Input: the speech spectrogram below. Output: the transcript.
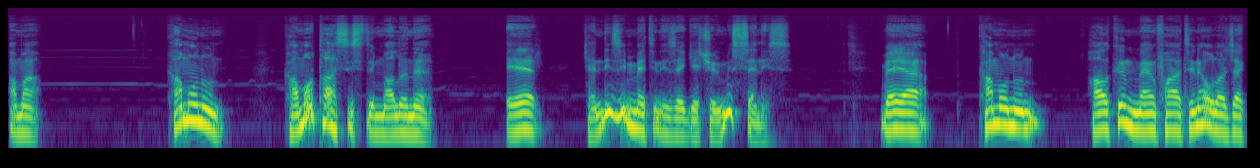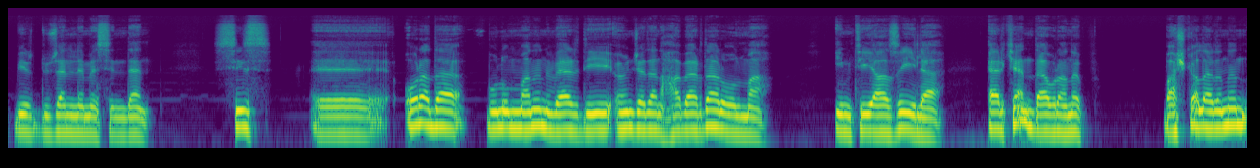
Ama kamunun kamu tahsisli malını eğer kendi zimmetinize geçirmişseniz veya kamunun halkın menfaatine olacak bir düzenlemesinden siz e, orada bulunmanın verdiği önceden haberdar olma imtiyazıyla erken davranıp başkalarının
